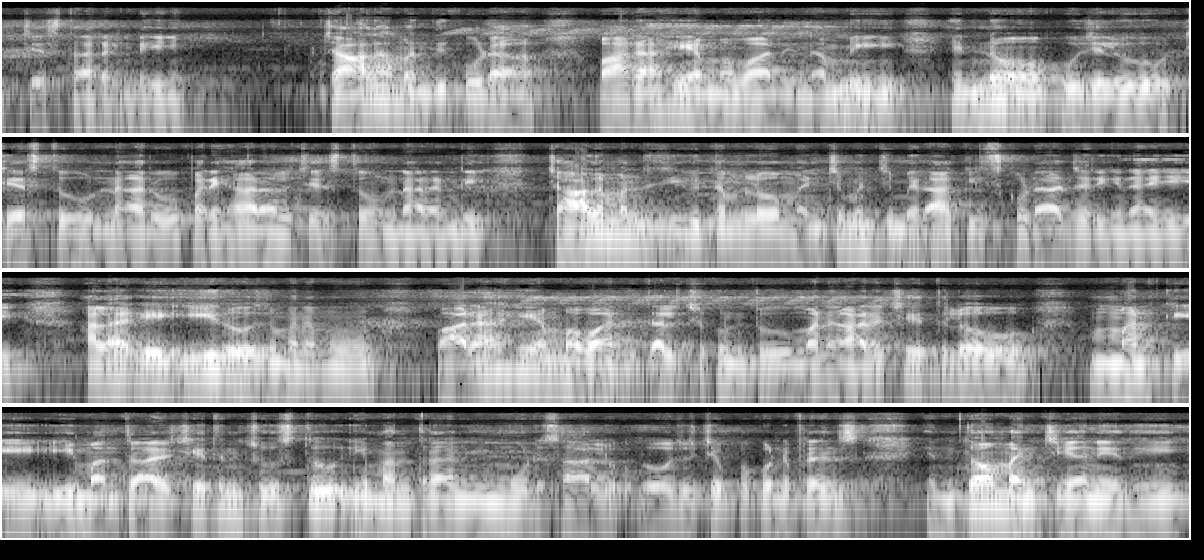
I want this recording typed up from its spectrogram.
ఇచ్చేస్తారండి. చాలామంది కూడా వారాహి అమ్మవారిని నమ్మి ఎన్నో పూజలు చేస్తూ ఉన్నారు పరిహారాలు చేస్తూ ఉన్నారండి. చాలామంది జీవితంలో మంచి మంచి మిరాకిల్స్ కూడా జరిగినాయి. అలాగే ఈరోజు మనము వారాహి అమ్మవారిని తలుచుకుంటూ మన అరచేతిలో మనకి ఈ మంత్రం అరచేతిని చూస్తూ ఈ మంత్రాన్ని మూడుసార్లు రోజు చెప్పుకోండి ఫ్రెండ్స్. ఎంతో మంచి అనేది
